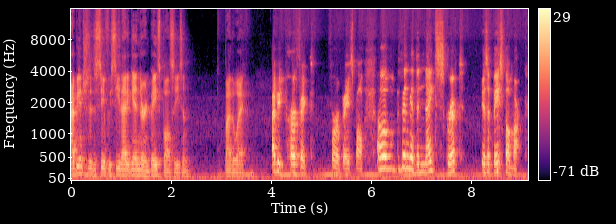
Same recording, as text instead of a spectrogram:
I'd be interested to see if we see that again during baseball season. By the way, That'd be perfect for a baseball. Oh, but then again, the Knight script is a baseball mark.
